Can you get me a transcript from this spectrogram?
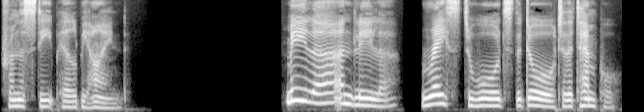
from the steep hill behind. Mila and Lila raced towards the door to the temple,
